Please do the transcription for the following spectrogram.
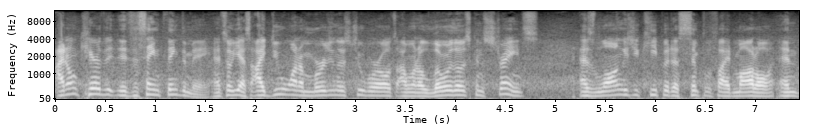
I don't care that it's the same thing to me. And so yes, I do want to merge in those two worlds. I want to lower those constraints as long as you keep it a simplified model and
